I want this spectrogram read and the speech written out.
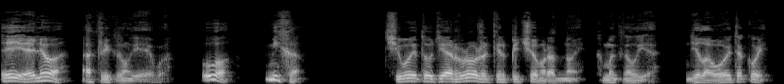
«Эй, алло!» — окликнул я его. «О, Миха!» «Чего это у тебя рожа кирпичом, родной?» — хмыкнул я. «Деловой такой».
